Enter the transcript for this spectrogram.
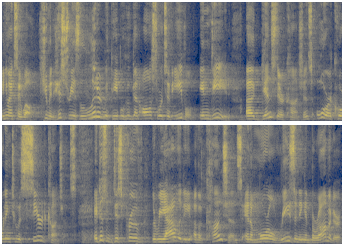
And you might say, well, human history is littered with people who've done all sorts of evil, indeed, against their conscience or according to a seared conscience. It doesn't disprove the reality of a conscience and a moral reasoning and barometer.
